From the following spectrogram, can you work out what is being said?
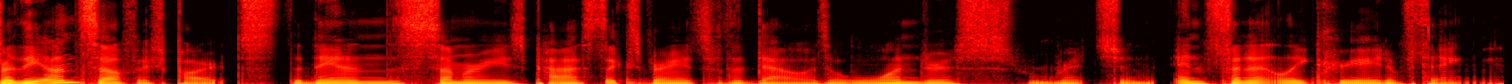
For the unselfish parts, the Dan summary's past experience with the Tao is a wondrous, rich, and infinitely creative thing.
